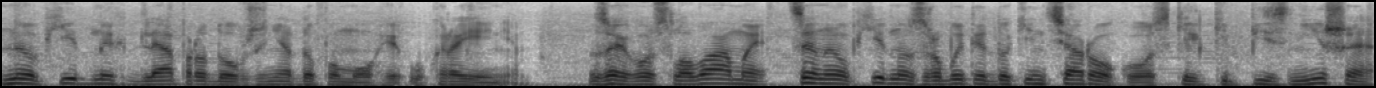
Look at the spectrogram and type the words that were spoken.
необхідних для продовження допомоги Україні. За його словами, це необхідно зробити до кінця року, оскільки пізніше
